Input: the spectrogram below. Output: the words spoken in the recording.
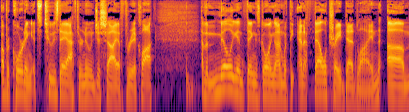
of recording, it's Tuesday afternoon, just shy of three o'clock. Have a million things going on with the NFL trade deadline, um,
